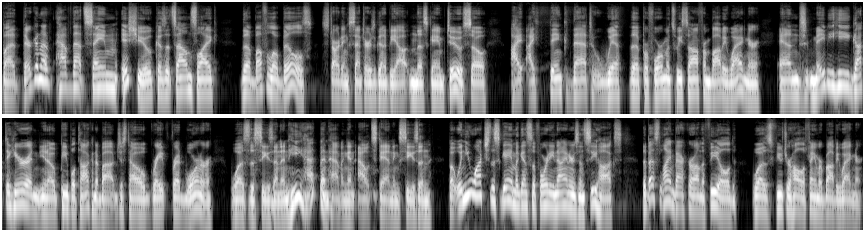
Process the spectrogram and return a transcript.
But they're going to have that same issue because it sounds like the Buffalo Bills starting center is going to be out in this game too. So I, I think that with the performance we saw from Bobby Wagner, and maybe he got to hear and you know people talking about just how great Fred Warner was this season and he had been having an outstanding season. But when you watch this game against the 49ers and Seahawks, the best linebacker on the field was future Hall of Famer Bobby Wagner.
